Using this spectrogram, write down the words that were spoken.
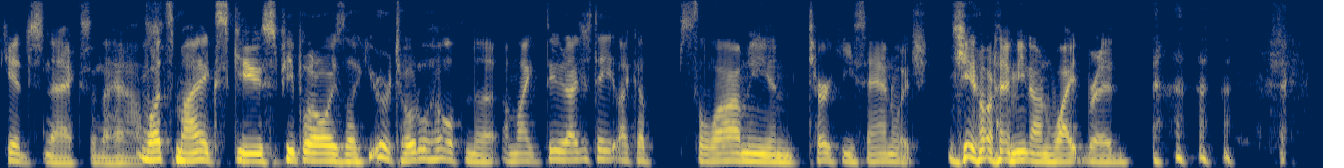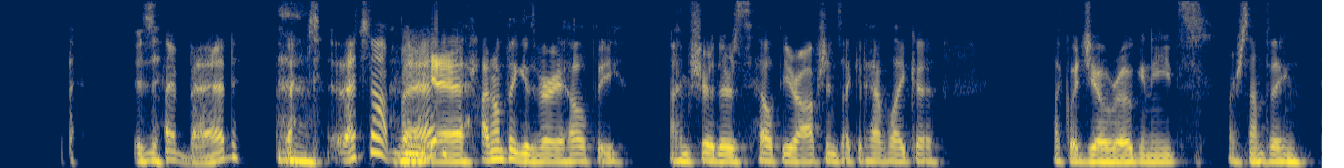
kid snacks in the house. What's my excuse? People are always like, "You're a total health nut." I'm like, dude, I just ate like a salami and turkey sandwich. You know what I mean on white bread. is that bad? That's, that's not bad. Yeah, I don't think it's very healthy. I'm sure there's healthier options. I could have like a like what Joe Rogan eats or something.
